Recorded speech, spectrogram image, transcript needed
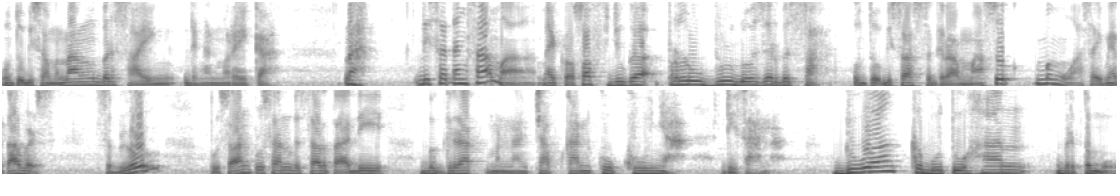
untuk bisa menang bersaing dengan mereka. Nah, di saat yang sama, Microsoft juga perlu bulldozer besar untuk bisa segera masuk menguasai metaverse. Sebelum perusahaan-perusahaan besar tadi bergerak menancapkan kukunya di sana. Dua kebutuhan bertemu.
